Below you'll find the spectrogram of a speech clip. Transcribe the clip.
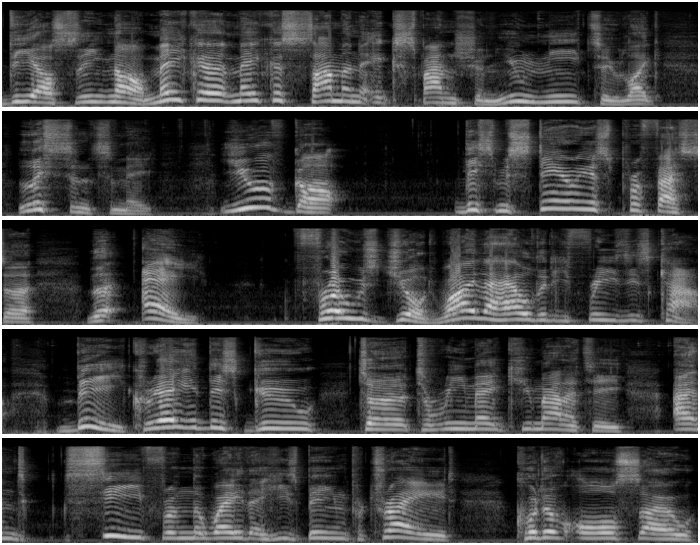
DLC. No, make a make a salmon expansion. You need to like listen to me. You have got this mysterious professor that A froze Judd. Why the hell did he freeze his cat? B created this goo to to remake humanity and C from the way that he's being portrayed could have also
